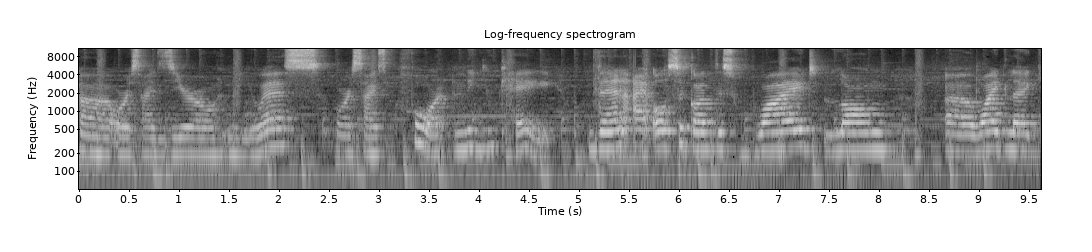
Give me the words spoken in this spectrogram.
uh, or a size 0 in the US or a size 4 in the UK then I also got this wide, long, uh, wide leg,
